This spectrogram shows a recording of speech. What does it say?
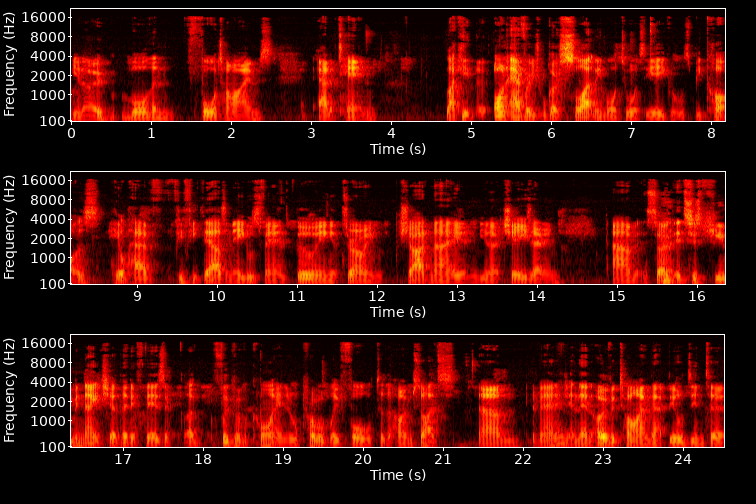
you know, more than four times out of ten like it, on average will go slightly more towards the Eagles because he'll have 50,000 Eagles fans booing and throwing Chardonnay and you know cheese at him. Um, so it's just human nature that if there's a, a flip of a coin, it'll probably fall to the home side's um, advantage, and then over time that builds into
